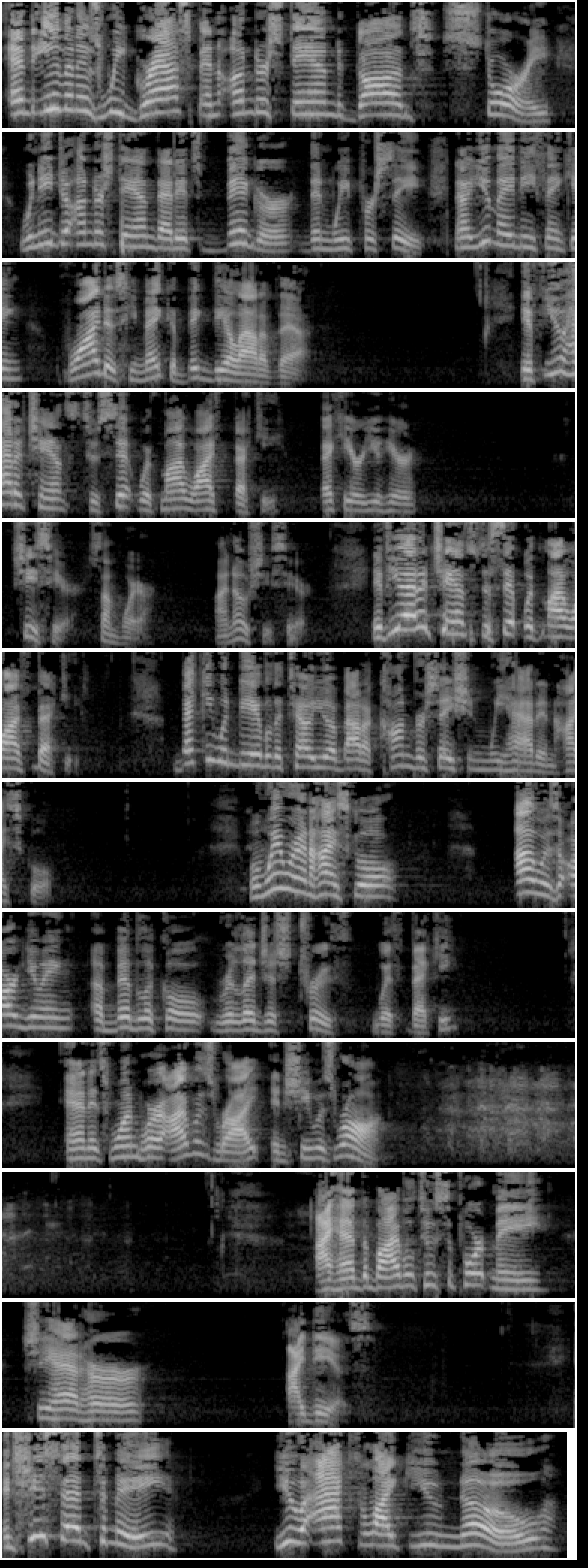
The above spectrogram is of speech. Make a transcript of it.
And even as we grasp and understand God's story, we need to understand that it's bigger than we perceive. Now you may be thinking, why does he make a big deal out of that? If you had a chance to sit with my wife, Becky, Becky, are you here? She's here somewhere. I know she's here. If you had a chance to sit with my wife, Becky, Becky would be able to tell you about a conversation we had in high school. When we were in high school, I was arguing a biblical religious truth with Becky. And it's one where I was right and she was wrong. I had the Bible to support me. She had her ideas. And she said to me, you act like you know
